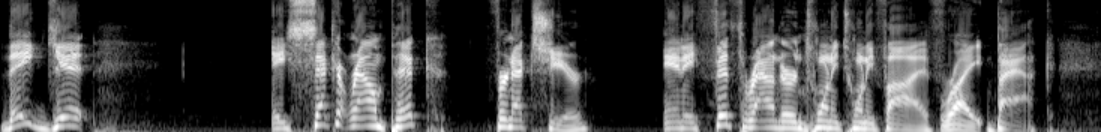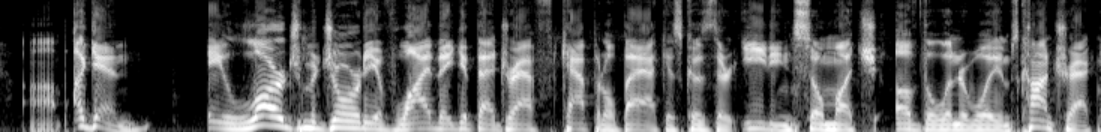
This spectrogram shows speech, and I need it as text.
they get a second round pick for next year and a fifth rounder in 2025. Right. back. Um, again. A large majority of why they get that draft capital back is because they're eating so much of the Leonard Williams contract.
